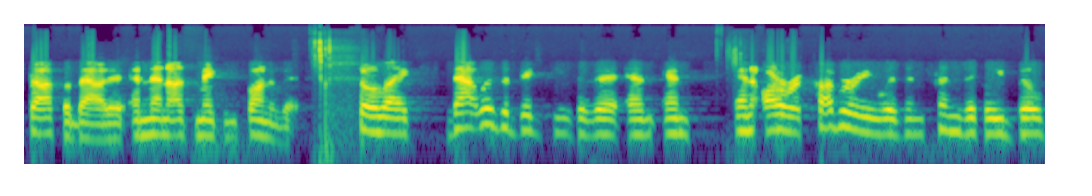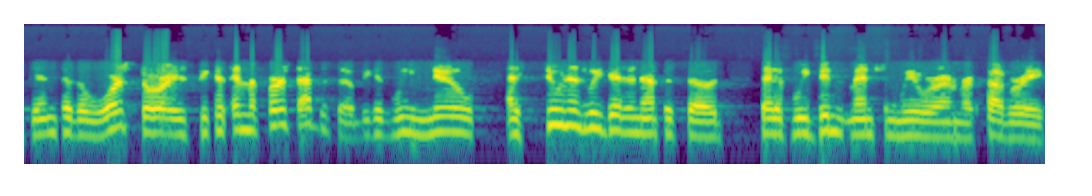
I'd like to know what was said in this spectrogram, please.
stuff about it and then us making fun of it. So like that was a big piece of it and and and our recovery was intrinsically built into the war stories because in the first episode because we knew as soon as we did an episode that if we didn't mention we were in recovery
